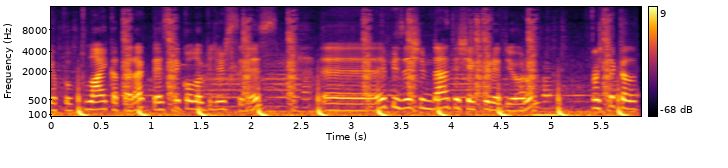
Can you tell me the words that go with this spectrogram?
yapıp like atarak destek olabilirsiniz. Ee, hepinize şimdiden teşekkür ediyorum. Hoşçakalın.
